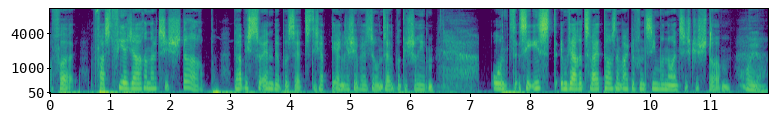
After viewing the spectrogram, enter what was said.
vor fast vier Jahren, als sie starb. Da habe ich es zu Ende übersetzt. Ich habe die englische Version selber geschrieben. Und sie ist im Jahre 2000 im Alter von 97 gestorben. Oh ja.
